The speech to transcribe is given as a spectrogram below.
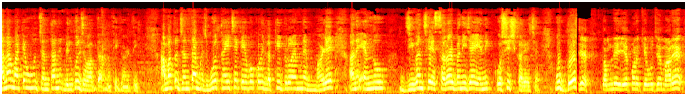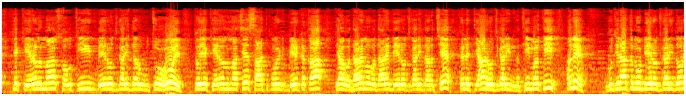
આના માટે હું જનતાને બિલકુલ જવાબદાર નથી ગણતી. આમાં તો જનતા મજબૂર થાય છે કે એવો કોઈ લકી ડ્રો એમને મળે અને એમનું જીવન છે એ સરળ બની જાય એની કોશિશ કરે છે. હું દોષ તમને એ પણ કેવું છે, મારે કે કેરળમાં સૌથી બેરોજગારી દર ઊંચો હોય, તો એ કેરળમાં છે સાત પોઈન્ટ બે ટકા. ત્યાં વધારેમાં વધારે બેરોજગારી દર છે, એટલે ત્યાં રોજગારી નથી મળતી. અને ગુજરાતનો બેરોજગારી દર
